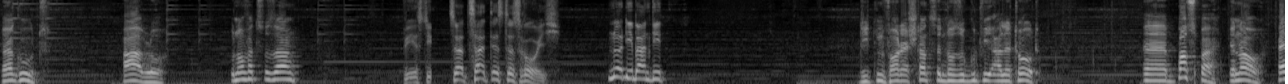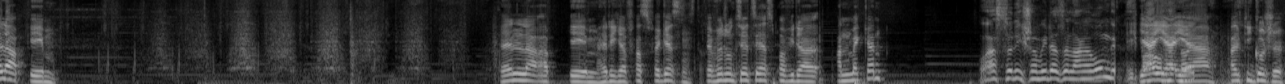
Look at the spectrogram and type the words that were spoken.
Ja gut. Pablo, du noch was zu sagen? Wie ist die... Zurzeit ist es ruhig. Nur die Banditen... Dieten vor der Stadt sind doch so gut wie alle tot. Äh, Bosper, genau. Fälle abgeben. Fälle abgeben. Hätte ich ja fast vergessen. Der wird uns jetzt erstmal wieder anmeckern. Wo hast du dich schon wieder so lange rumge... Ja, ja, ja. Halt die Gusche.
